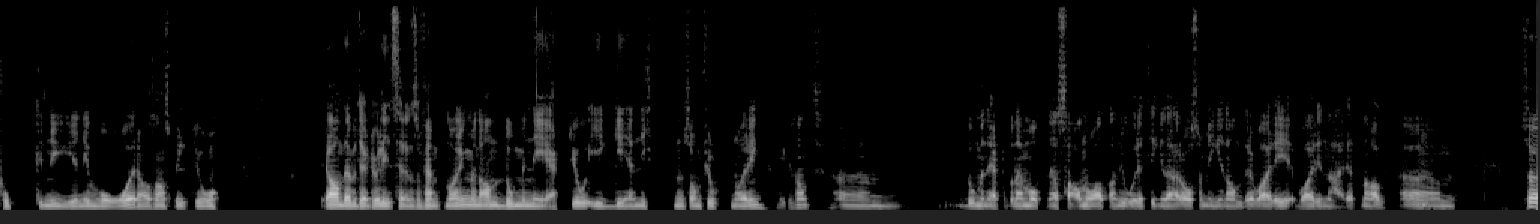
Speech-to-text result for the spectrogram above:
tok nye nivåer. altså Han spilte jo ja, Han debuterte jo i Eliteserien som 15-åring, men han dominerte jo i G19 som 14-åring. ikke sant? Um, dominerte på den måten jeg sa nå, at han gjorde ting der òg som ingen andre var i, var i nærheten av. Um, så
